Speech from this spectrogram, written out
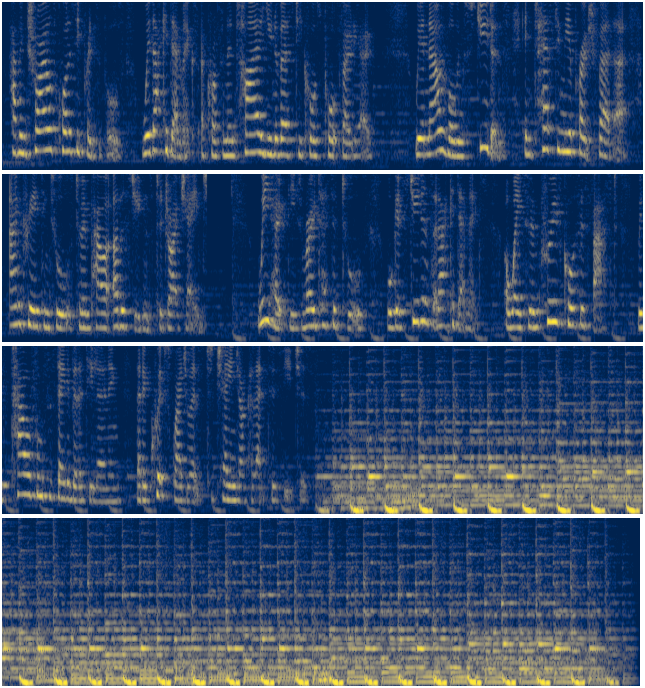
Having trialled quality principles with academics across an entire university course portfolio, we are now involving students in testing the approach further and creating tools to empower other students to drive change. We hope these road tested tools will give students and academics a way to improve courses fast with powerful sustainability learning that equips graduates to change our collective futures.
